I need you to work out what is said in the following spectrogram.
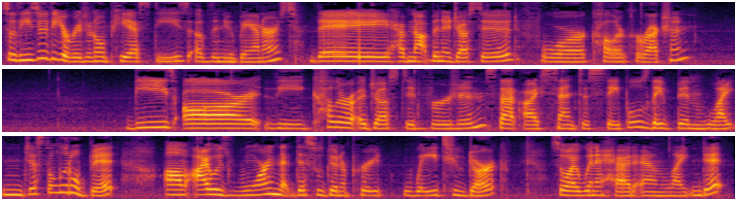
So these are the original PSDs of the new banners. They have not been adjusted for color correction. These are the color adjusted versions that I sent to Staples. They've been lightened just a little bit. Um, I was warned that this was going to way too dark, so I went ahead and lightened it.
